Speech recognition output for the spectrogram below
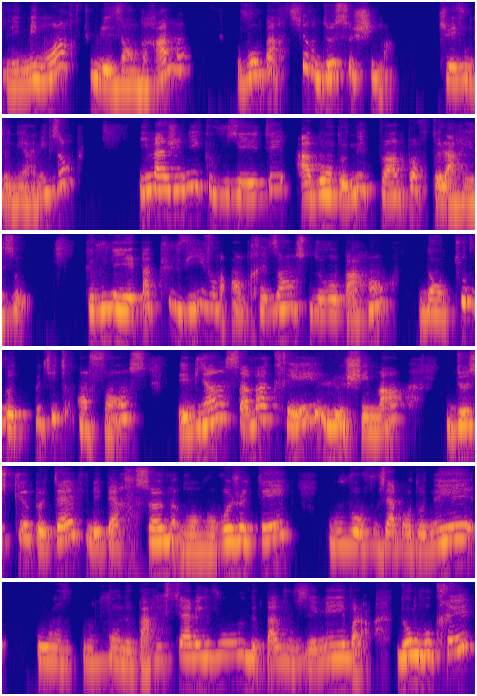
les mémoires, tous les engrammes vont partir de ce schéma. Je vais vous donner un exemple. Imaginez que vous ayez été abandonné, peu importe la raison, que vous n'ayez pas pu vivre en présence de vos parents dans toute votre petite enfance, eh bien, ça va créer le schéma de ce que peut-être les personnes vont vous rejeter ou vont vous abandonner ou vont ne pas rester avec vous, ne pas vous aimer, voilà. Donc, vous créez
